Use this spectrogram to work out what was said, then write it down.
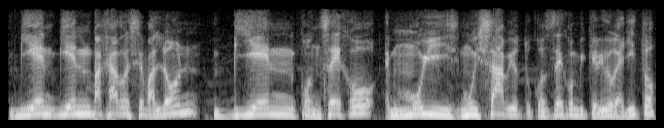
bien, bien bajado ese balón, bien consejo, muy, muy sabio tu consejo, mi querido Gallito.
